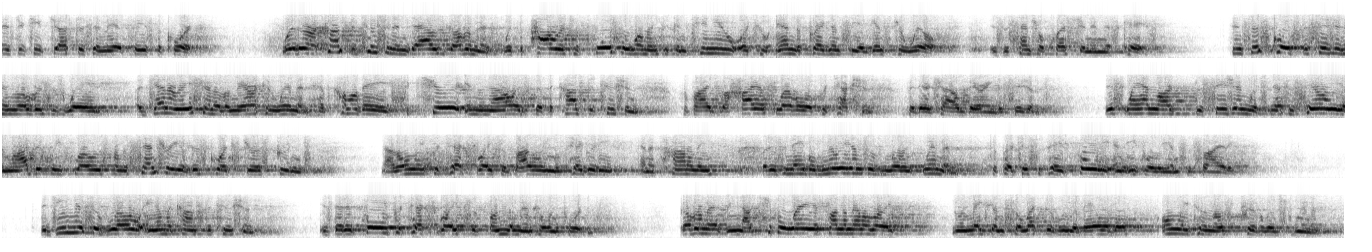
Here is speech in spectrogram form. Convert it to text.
Mr. Chief Justice, and may it please the Court. Whether our Constitution endows government with the power to force a woman to continue or to end a pregnancy against her will is the central question in this case. Since this Court's decision in Roe v. Wade, a generation of American women have come of age secure in the knowledge that the Constitution provides the highest level of protection for their childbearing decisions. This landmark decision, which necessarily and logically flows from a century of this Court's jurisprudence, not only protects rights of bodily integrity and autonomy, but has enabled millions of women to participate fully and equally in society. The genius of Roe and the Constitution is that it fully protects rights of fundamental importance. Government may not chip away at fundamental rights nor make them selectively available only to the most privileged women.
